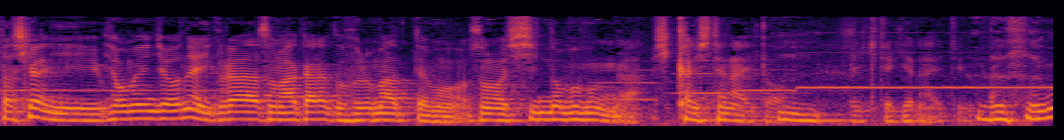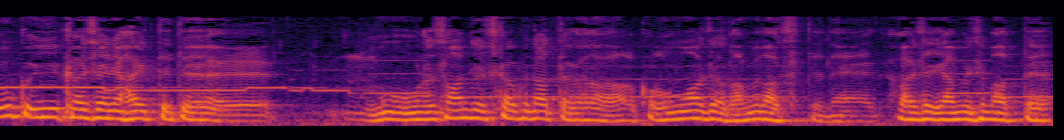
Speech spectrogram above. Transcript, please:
確かに表面上ねいくらその明るく振る舞ってもその芯の部分がしっかりしてないと生きていけないという、うん、ですごくいい会社に入っててもう俺30近くなったからこのままじゃダメだっつってね会社辞めちまって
